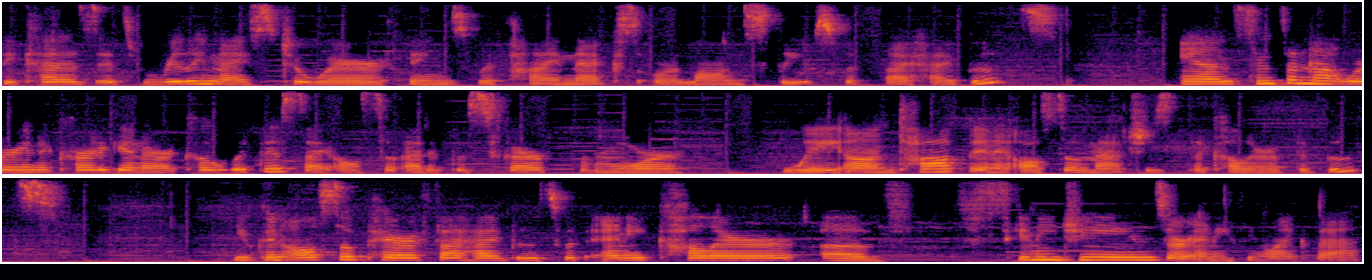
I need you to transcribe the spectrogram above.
because it's really nice to wear things with high necks or long sleeves with thigh-high boots. And since I'm not wearing a cardigan or a coat with this, I also added the scarf for more weight on top and it also matches the color of the boots. You can also pair thigh-high boots with any color of skinny jeans or anything like that.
